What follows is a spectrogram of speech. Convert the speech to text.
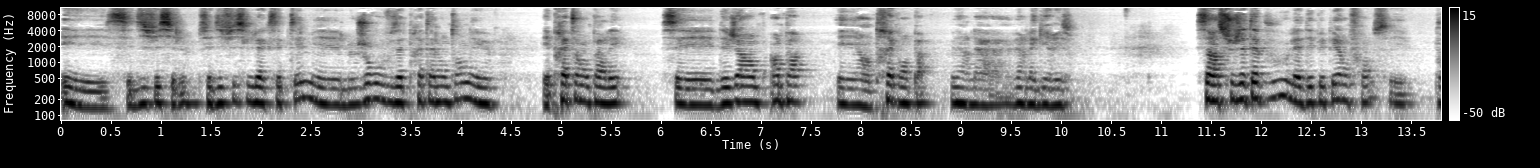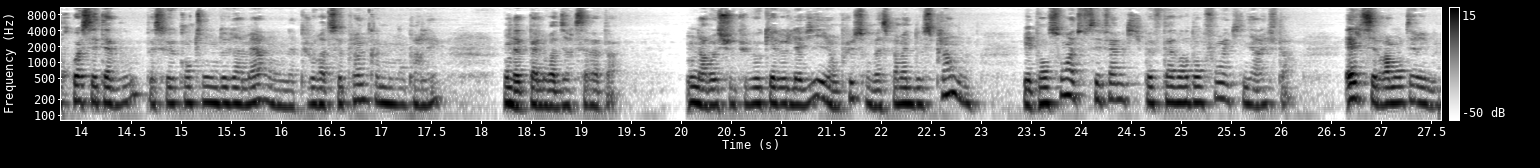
Et c'est difficile, c'est difficile d'accepter, mais le jour où vous êtes prête à l'entendre et, et, prête à en parler, c'est déjà un, pas, et un très grand pas vers la, guérison. C'est un sujet tabou, la DPP en France, et pourquoi c'est tabou? Parce que quand on devient mère, on n'a plus le droit de se plaindre comme on en parlait, on n'a pas le droit de dire que ça va pas. On a reçu le plus beau cadeau de la vie, et en plus on va se permettre de se plaindre. Mais pensons à toutes ces femmes qui peuvent pas avoir d'enfants et qui n'y arrivent pas. Elle, c'est vraiment terrible.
